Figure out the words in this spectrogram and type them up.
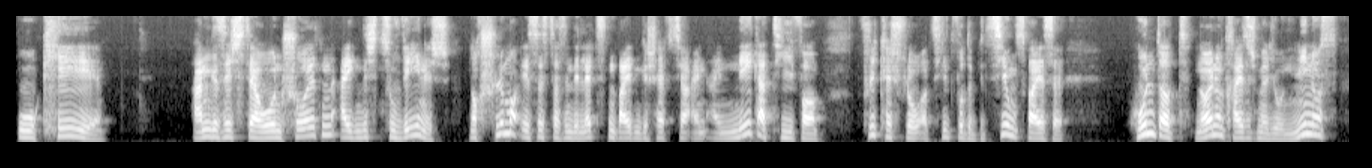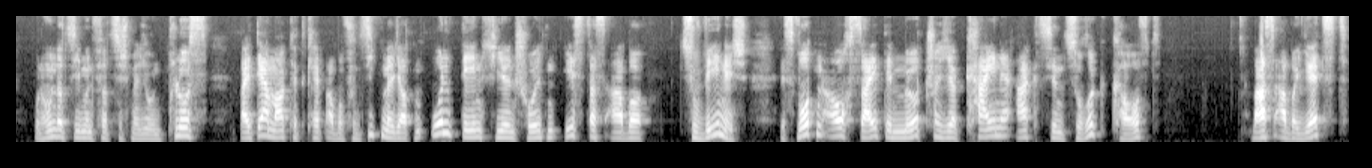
okay. Angesichts der hohen Schulden eigentlich zu wenig. Noch schlimmer ist es, dass in den letzten beiden Geschäftsjahren ein, ein negativer Free Cash Flow erzielt wurde, beziehungsweise 139 Millionen minus und 147 Millionen plus. Bei der Market Cap aber von 7 Milliarden und den vielen Schulden ist das aber zu wenig. Es wurden auch seit dem Merger hier keine Aktien zurückgekauft, was aber jetzt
